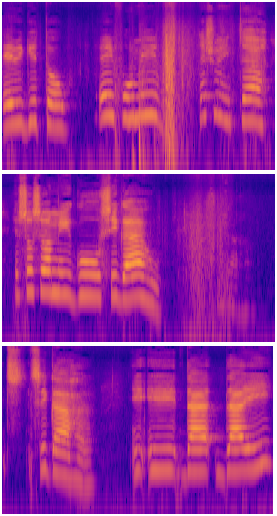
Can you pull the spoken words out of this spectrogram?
ele gritou: Ei, formiga, deixa eu entrar, eu sou seu amigo cigarro Cigarra. E, e da, daí,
